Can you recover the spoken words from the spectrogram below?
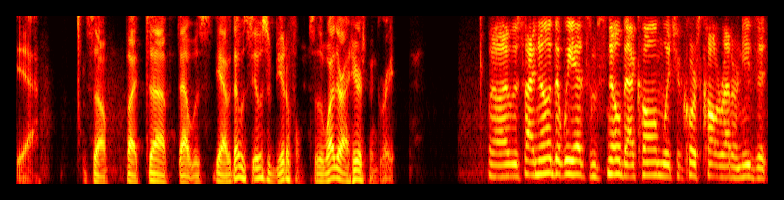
yeah. So, but, uh, that was, yeah, that was, it was beautiful. So the weather out here has been great. Well, it was. I know that we had some snow back home, which of course Colorado needs it.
